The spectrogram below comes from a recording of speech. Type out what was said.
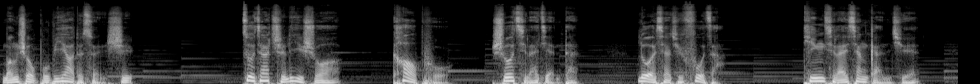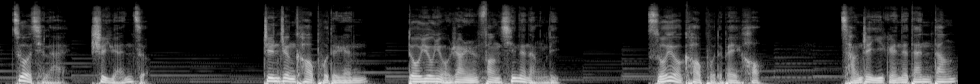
蒙受不必要的损失。作家池莉说：“靠谱，说起来简单，落下去复杂；听起来像感觉，做起来是原则。真正靠谱的人，都拥有让人放心的能力。”所有靠谱的背后，藏着一个人的担当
